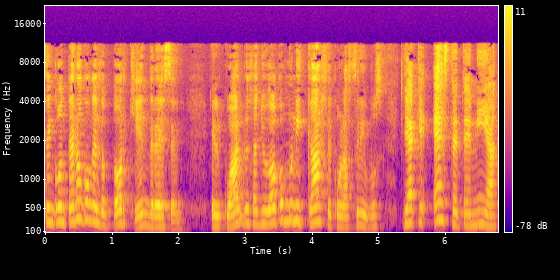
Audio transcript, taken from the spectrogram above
se encontraron con el doctor Ken Dresen, el cual les ayudó a comunicarse con las tribus, ya que éste tenía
